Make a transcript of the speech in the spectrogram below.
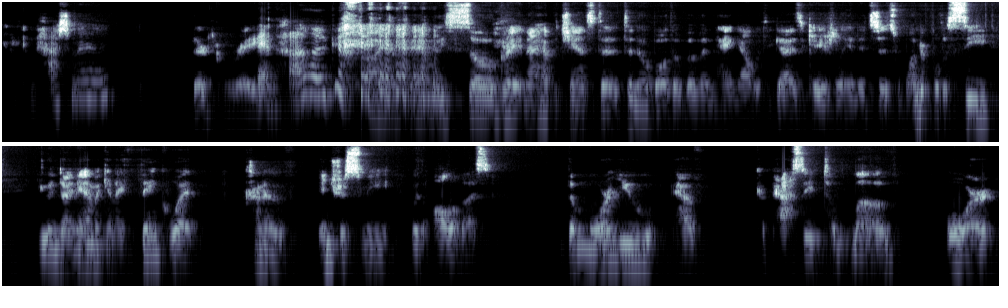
and are compassionate They're great. and hug. oh, your family's so great, and I have the chance to, to know both of them and hang out with you guys occasionally, and it's it's wonderful to see you in dynamic. And I think what kind of interests me with all of us, the more you have capacity to love, or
